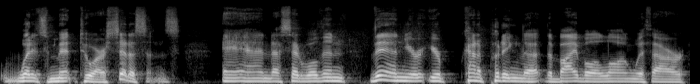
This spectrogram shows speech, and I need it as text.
what it's meant to our citizens. And I said, well, then, then you're, you're kind of putting the, the Bible along with our,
